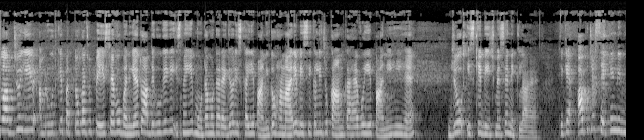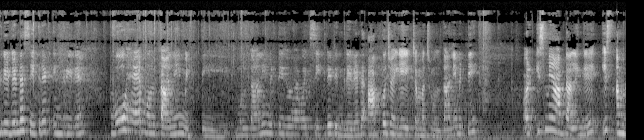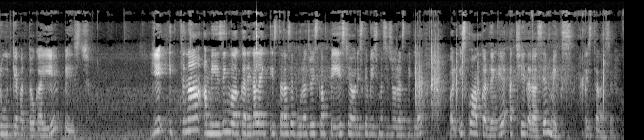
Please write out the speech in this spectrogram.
तो अब जो ये अमरूद के पत्तों का जो पेस्ट है वो बन गया है तो आप देखोगे कि इसमें ये मोटा मोटा रह गया और इसका ये पानी तो हमारे बेसिकली जो काम का है वो ये पानी ही है जो इसके बीच में से निकला है। ठीक है? अब जो सेकेंड इंग्रेडिएंट है सीक्रेट इंग्रेडिएंट वो है मुल्तानी मिट्टी। मुल्तानी मिट्टी जो है, वो एक सीक्रेट इंग्रेडिएंट है। आपको चाहिए एक चम्मच मुल्तानी मिट्टी और इसमें आप डालेंगे इस अमरूद के पत्तों का ये पेस्ट ये इतना अमेजिंग वर्क करेगा लाइक इस तरह से पूरा जो इसका पेस्ट है और इसके बीच में से जो रस निकला है, और इसको आप कर देंगे अच्छी तरह से मिक्स इस तरह से।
